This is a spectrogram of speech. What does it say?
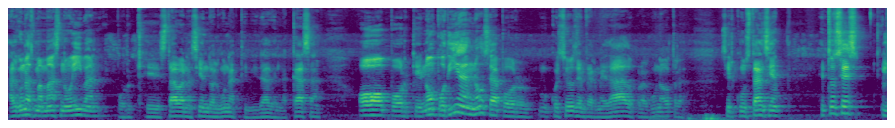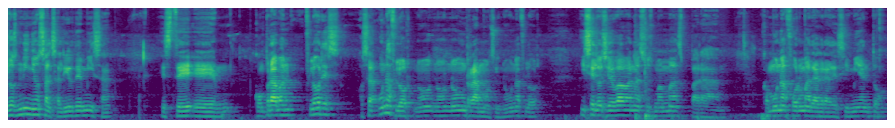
algunas mamás no iban porque estaban haciendo alguna actividad en la casa o porque no podían, ¿no? O sea, por cuestiones de enfermedad o por alguna otra circunstancia. Entonces, los niños al salir de misa, este, em, compraban flores, o sea, una flor, no, no, no un ramo, sino una flor, y se los llevaban a sus mamás para, como una forma de agradecimiento,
